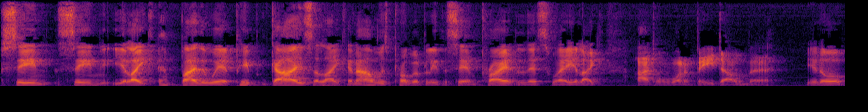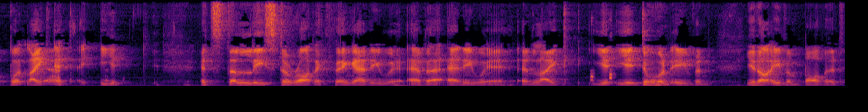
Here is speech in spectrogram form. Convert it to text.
seeing seeing you like. By the way, people guys are like, and I was probably the same prior to this, where you're like, I don't want to be down there, you know, but like yeah. it, you. It's the least erotic thing anywhere ever anywhere and like you, you don't even you're not even bothered.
